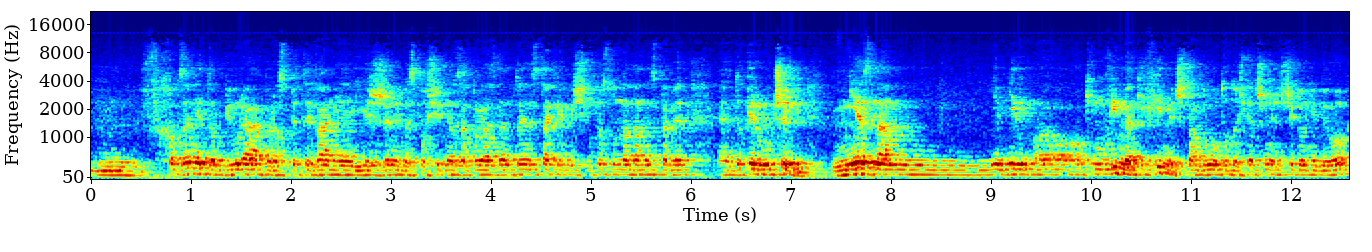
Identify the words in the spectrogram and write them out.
Mm, Wchodzenie do biura, rozpytywanie, jeżdżenie bezpośrednio za pojazdem, to jest tak, jakbyście po prostu na danej sprawie dopiero uczyli. Nie znam, nie, nie wiem o, o kim mówimy, jakiej firmy, czy tam było to doświadczenie, czy czego nie było,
